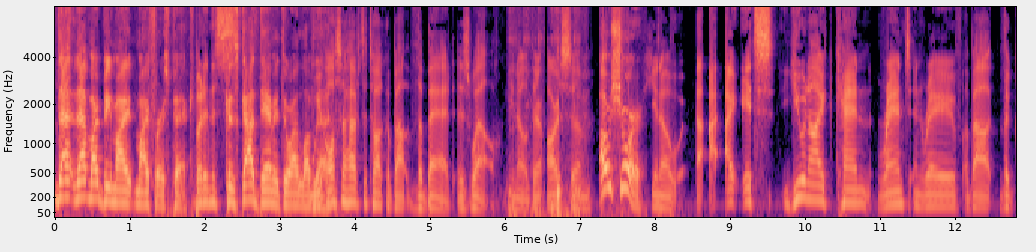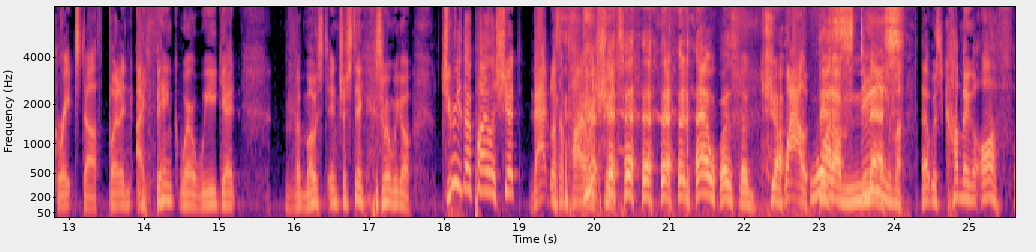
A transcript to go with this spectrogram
That that might be my my first pick. But in this- because god damn it, do I love we that. We also have to talk about the bad as well you know there are some oh sure. you know I, I it's you and i can rant and rave about the great stuff but in, i think where we get the most interesting is when we go did you read that pile of shit that was a pile of shit That was a joke. Wow, What a steam mess. that was coming off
